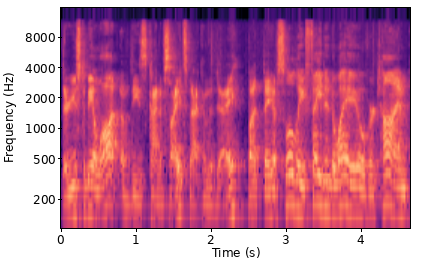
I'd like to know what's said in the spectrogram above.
There used to be a lot of these kind of sites back in the day, but they have slowly faded away over time,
